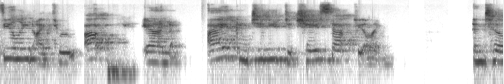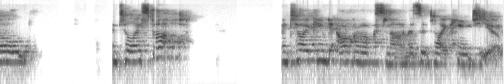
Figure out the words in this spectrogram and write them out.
feeling. I threw up, and I continued to chase that feeling until until I stopped until I came to Alcoholics Anonymous, until I came to you.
